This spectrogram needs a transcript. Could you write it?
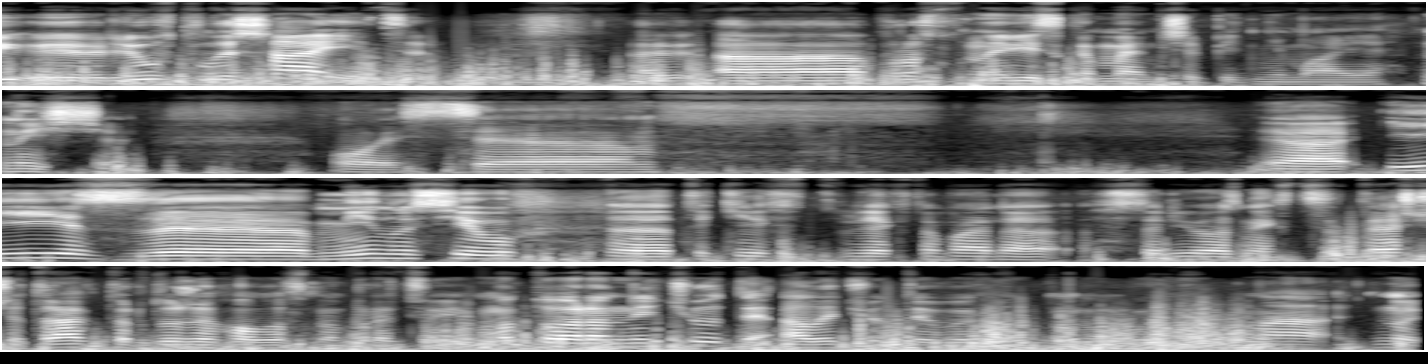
е, люфт лишається, а, а просто навіска менше піднімає, нижче. Ось. Е, І з е, мінусів, е, таких, як на мене, серйозних, це те, що трактор дуже голосно працює. Мотора не чути, але чути вихлопну. Вихлопна, ну,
